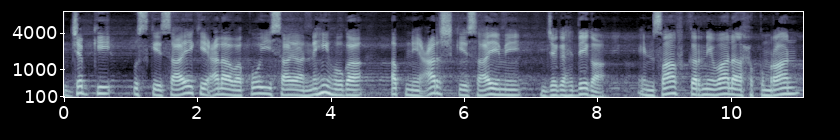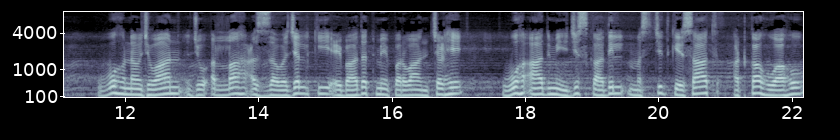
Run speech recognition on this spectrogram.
جبکہ اس کے سائے کے علاوہ کوئی سایہ نہیں ہوگا، اپنے عرش کے سائے میں جگہ دے گا۔ انصاف کرنے والا حکمران، وہ نوجوان جو اللہ عز و جل کی عبادت میں پروان چڑھے وہ آدمی جس کا دل مسجد کے ساتھ اٹکا ہوا ہو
